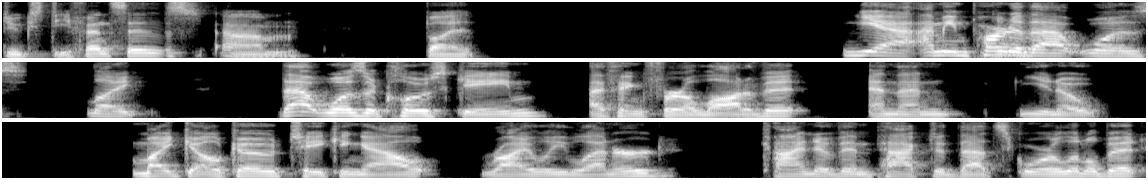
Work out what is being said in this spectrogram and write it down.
Duke's defense is. Um, but yeah, I mean part know, of that was like that was a close game, I think for a lot of it. And then, you know, Mike Elko taking out Riley Leonard kind of impacted that score a little bit.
